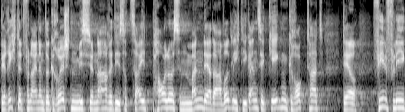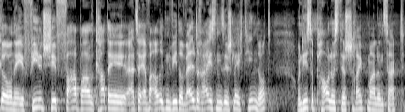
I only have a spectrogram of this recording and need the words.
berichtet von einem der größten Missionare dieser Zeit, Paulus, ein Mann, der da wirklich die ganze Gegend gerockt hat, der Vielflieger, eine Vielschiff-Fahrbarkarte, also er war irgendwie der Weltreisende schlechthin dort. Und dieser Paulus, der schreibt mal und sagt,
